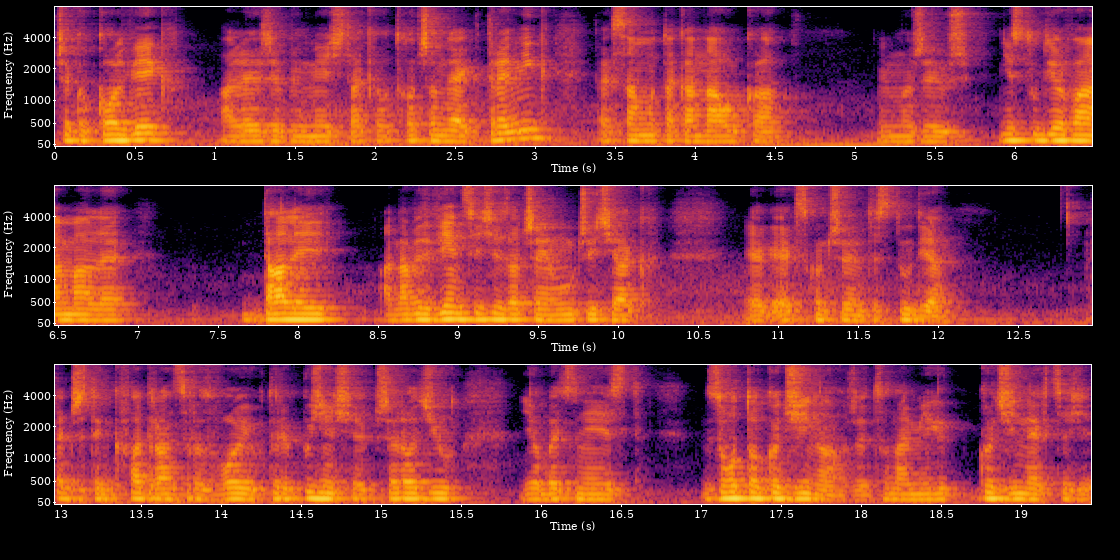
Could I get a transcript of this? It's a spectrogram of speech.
czegokolwiek, ale żeby mieć takie odhaczone jak trening, tak samo taka nauka, mimo że już nie studiowałem, ale dalej, a nawet więcej się zacząłem uczyć, jak, jak, jak skończyłem te studia. Także ten kwadrans rozwoju, który później się przerodził i obecnie jest złoto godzina, że co najmniej godzinę chcę się,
